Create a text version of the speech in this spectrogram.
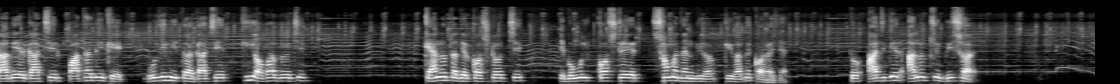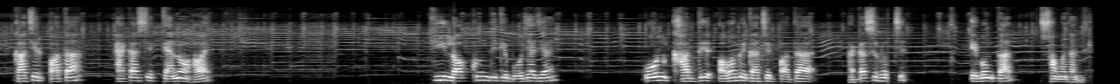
তাদের গাছের পাতা দেখে বুঝে নিতে হয় গাছের কি অভাব রয়েছে কেন তাদের কষ্ট হচ্ছে এবং ওই কষ্টের সমাধান কিভাবে- কীভাবে করা যায়। তো আজকের আলোচ্য বিষয় গাছের পাতা ফ্যাকাশে কেন হয়? কি লক্ষণ দেখে বোঝা যায়? কোন খাদ্যের অভাবে গাছের পাতা ফ্যাকাশে হচ্ছে এবং তার সমাধান কি?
